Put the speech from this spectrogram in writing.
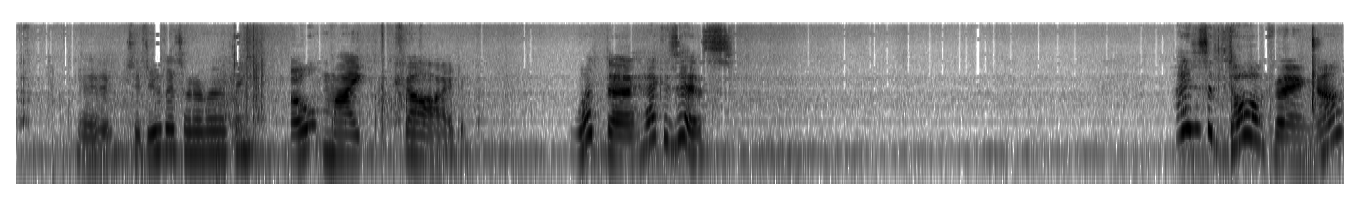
Uh, to do this, whatever I think. Oh my god. What the heck is this? Why is this a dog thing, huh?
